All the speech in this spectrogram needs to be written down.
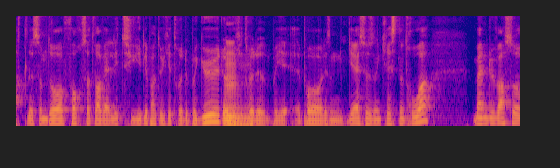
Atle, som da fortsatt var veldig tydelig på at du ikke trodde på Gud, og du ikke Mm. trodde på, på liksom, Jesus, den kristne troa, men du var så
